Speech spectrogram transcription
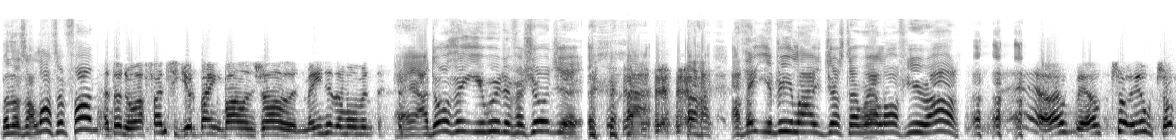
but there's a lot of fun. I don't know. I fancied your bank balance rather than mine at the moment. Uh, I don't think you would if I showed you. I think you'd realise just how well off you are. yeah, well, tr- the old truck,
